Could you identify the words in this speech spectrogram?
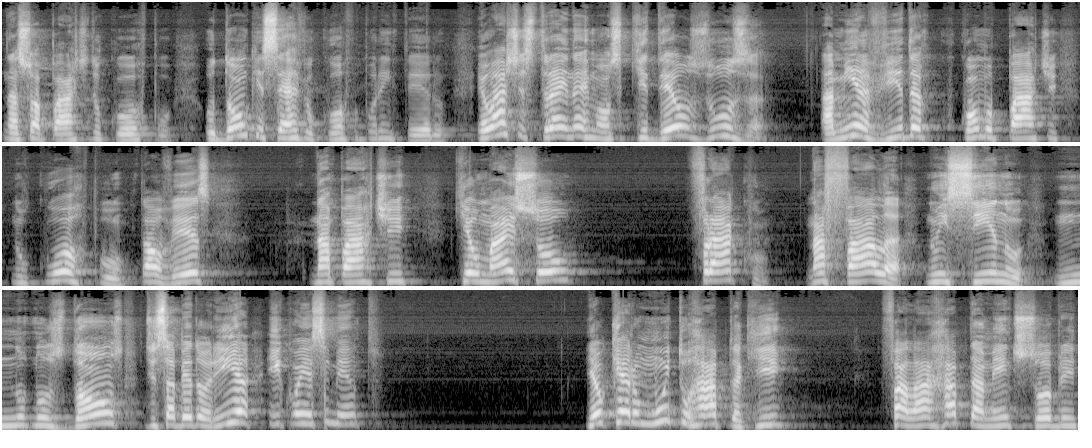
na sua parte do corpo, o dom que serve o corpo por inteiro. Eu acho estranho, né, irmãos, que Deus usa a minha vida como parte no corpo, talvez na parte que eu mais sou fraco, na fala, no ensino, no, nos dons de sabedoria e conhecimento. E eu quero muito rápido aqui falar rapidamente sobre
